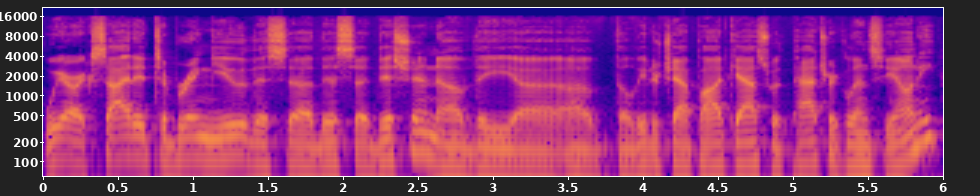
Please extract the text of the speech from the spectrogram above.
we are excited to bring you this uh, this edition of the uh, of the Leader Chat podcast with Patrick Lencioni.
